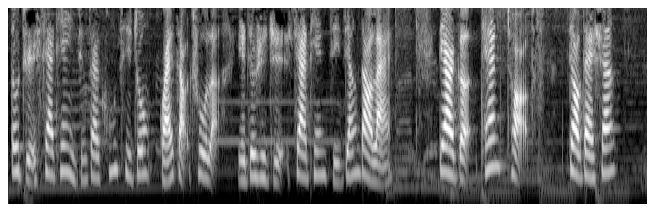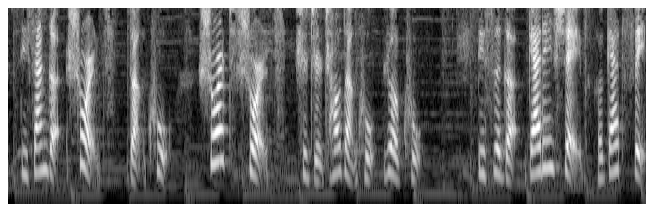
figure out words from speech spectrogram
都指夏天已经在空气中拐角处了，也就是指夏天即将到来。 第二个 tank tops 吊带衫，第三个 shorts 短裤 short shorts 是指超短裤热裤。第四个 get in shape 和 get fit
